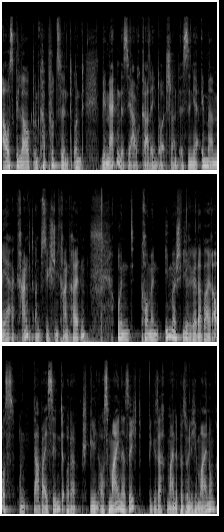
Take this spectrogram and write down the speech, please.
ausgelaugt und kaputt sind. Und wir merken das ja auch gerade in Deutschland. Es sind ja immer mehr erkrankt an psychischen Krankheiten und kommen immer schwieriger dabei raus. Und dabei sind oder spielen aus meiner Sicht, wie gesagt, meine persönliche Meinung,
